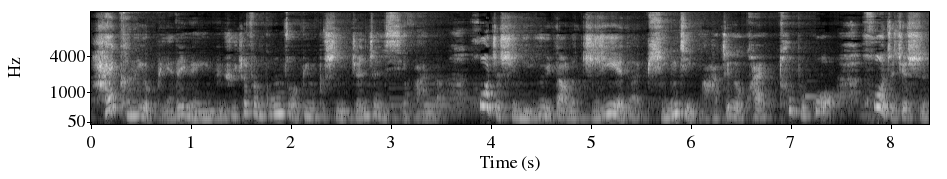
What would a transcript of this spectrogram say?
还可能有别的原因，比如说这份工作并不是你真正喜欢的，或者是你遇到了职业的瓶颈啊，这个快突不过，或者就是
